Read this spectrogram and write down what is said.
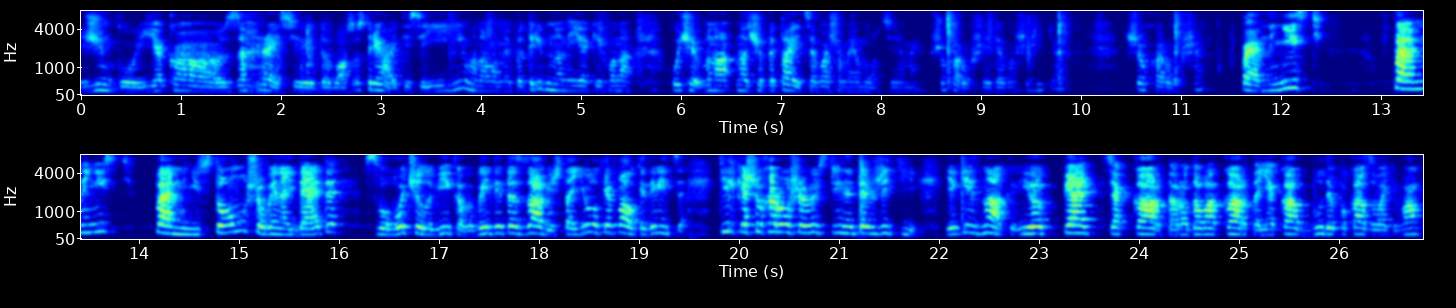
жінку, яка з агресією до вас, остерігайтеся її, вона вам не потрібна ніяких, вона хоче, вона наче питається вашими емоціями. Що хороше йде в ваше життя? Що хороше? Впевненість, впевненість, впевненість в тому, що ви знайдете свого чоловіка, ви вийдете заміж. Та йолки-палки, дивіться, тільки що хороше ви встрінете в житті. Який знак? І опять ця карта, родова карта, яка буде показувати вам,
